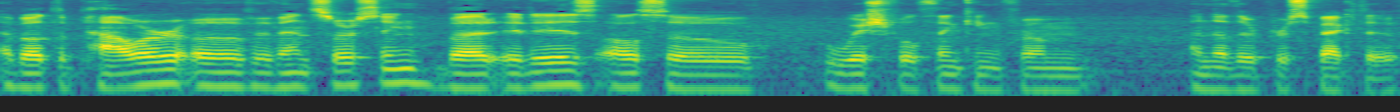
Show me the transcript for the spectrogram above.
about the power of event sourcing, but it is also wishful thinking from another perspective.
